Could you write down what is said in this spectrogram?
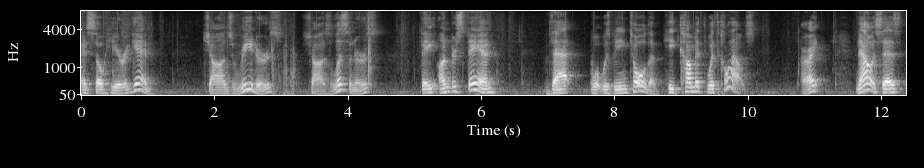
And so here again, John's readers, John's listeners, they understand that what was being told them. He cometh with clouds. All right? Now it says,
